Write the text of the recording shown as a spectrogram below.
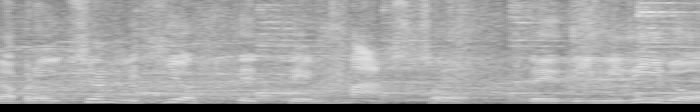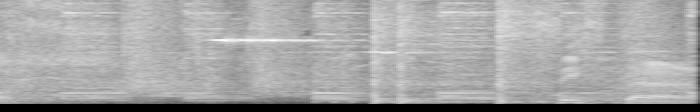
la producción eligió este temazo de Divididos Sisters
